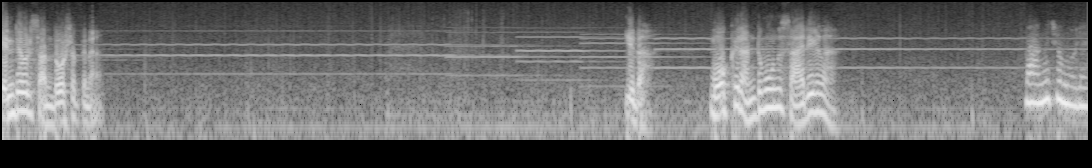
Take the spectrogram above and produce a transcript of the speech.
എന്റെ ഒരു സന്തോഷത്തിന്. ഇതാ മോക്ക് രണ്ടു മൂന്ന് സാരികളാ. വാങ്ങിച്ചു മോളെ.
